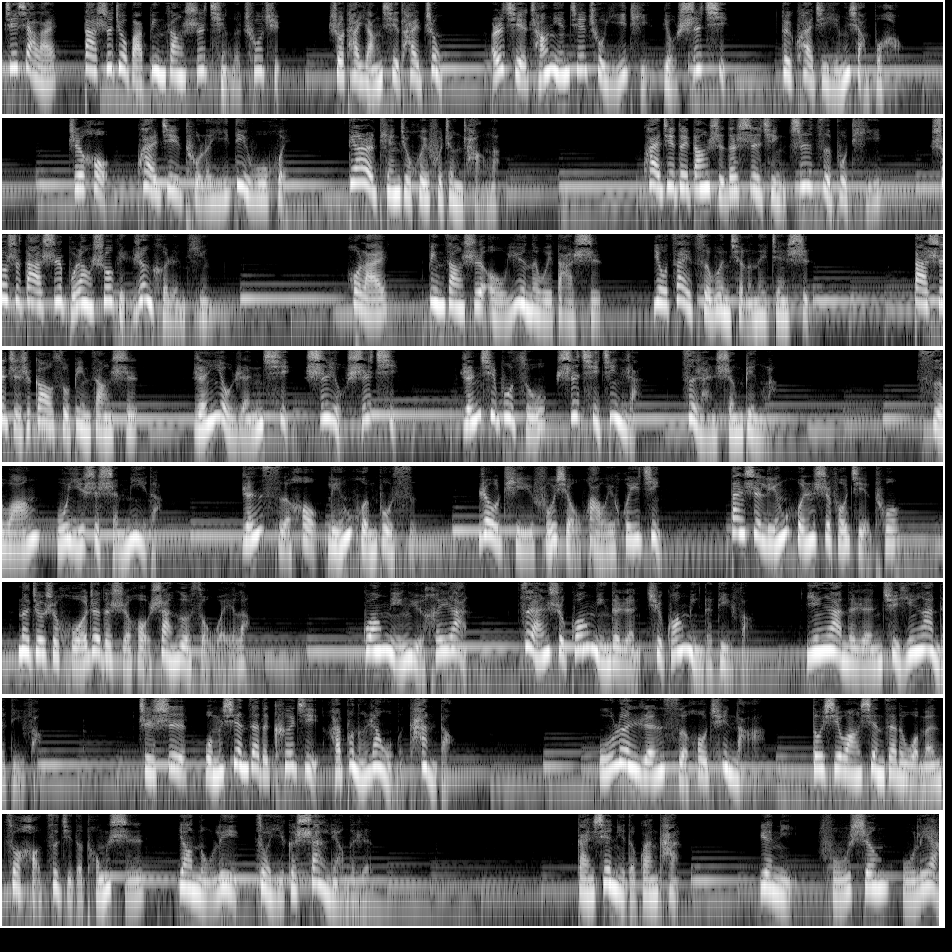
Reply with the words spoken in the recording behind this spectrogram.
接下来，大师就把殡葬师请了出去，说他阳气太重，而且常年接触遗体有湿气，对会计影响不好。之后，会计吐了一地污秽，第二天就恢复正常了。会计对当时的事情只字不提，说是大师不让说给任何人听。后来，殡葬师偶遇那位大师，又再次问起了那件事。大师只是告诉殡葬师：人有人气，尸有尸气，人气不足，湿气浸染，自然生病了。死亡无疑是神秘的，人死后灵魂不死，肉体腐朽化为灰烬。但是灵魂是否解脱，那就是活着的时候善恶所为了。光明与黑暗，自然是光明的人去光明的地方，阴暗的人去阴暗的地方。只是我们现在的科技还不能让我们看到。无论人死后去哪，都希望现在的我们做好自己的同时，要努力做一个善良的人。感谢你的观看，愿你。福生无量。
